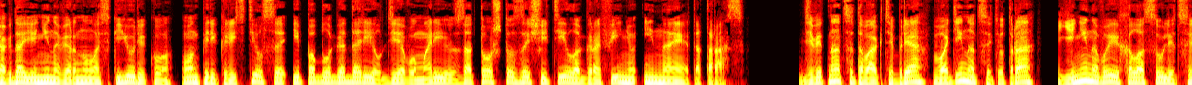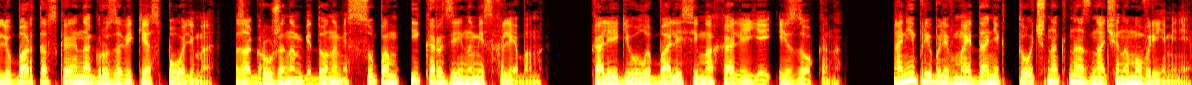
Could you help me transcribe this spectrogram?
Когда Янина вернулась к Юрику, он перекрестился и поблагодарил Деву Марию за то, что защитила графиню и на этот раз. 19 октября в 11 утра Янина выехала с улицы Любартовская на грузовике с Полима, загруженном бидонами с супом и корзинами с хлебом. Коллеги улыбались и махали ей из окон. Они прибыли в Майданик точно к назначенному времени.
